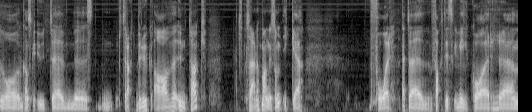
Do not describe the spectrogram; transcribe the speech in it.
og ganske utstrakt bruk av unntak. Så er det nok mange som ikke får et eh, faktisk vilkår eh,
